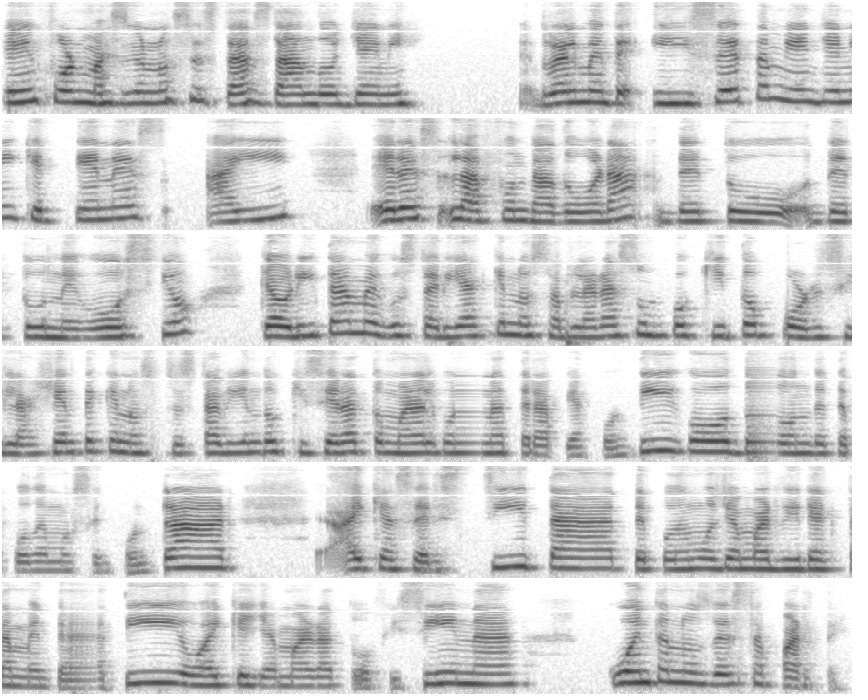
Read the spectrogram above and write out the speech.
¿Qué información nos estás dando, Jenny? Realmente, y sé también, Jenny, que tienes ahí eres la fundadora de tu, de tu negocio, que ahorita me gustaría que nos hablaras un poquito por si la gente que nos está viendo quisiera tomar alguna terapia contigo, dónde te podemos encontrar, hay que hacer cita, te podemos llamar directamente a ti o hay que llamar a tu oficina. Cuéntanos de esta parte.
